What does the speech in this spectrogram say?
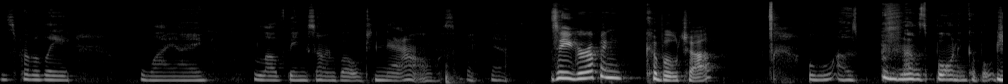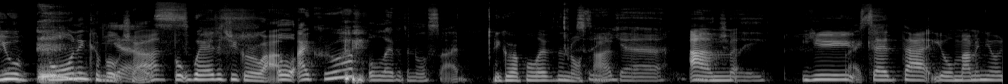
that's probably why I love being so involved now so yeah So you grew up in Caboolture. oh I was I was born in Caboolture You were born in Caboolture, Yes. but where did you grow up? oh I grew up all over the north side You grew up all over the north so side. yeah Um, actually You Like- said that your mum and your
